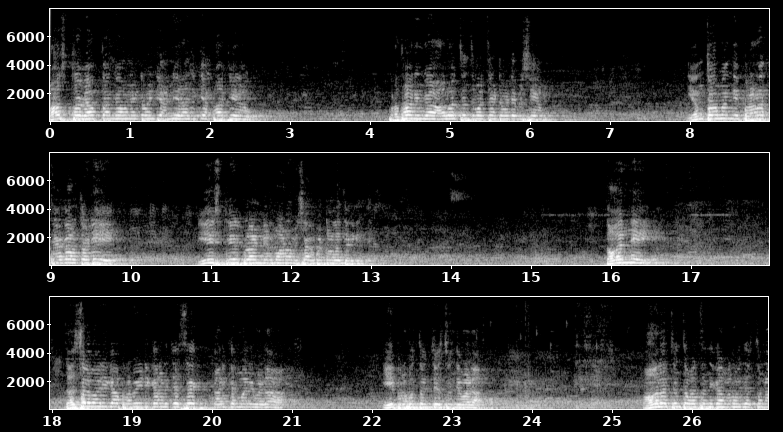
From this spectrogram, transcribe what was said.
రాష్ట్ర వ్యాప్తంగా ఉన్నటువంటి అన్ని రాజకీయ పార్టీలు ప్రధానంగా ఆలోచించవలసినటువంటి విషయం ఎంతో మంది ఈ స్టీల్ ప్లాంట్ నిర్మాణం విశాఖపట్నంలో జరిగింది. దాన్ని దశల వారీగా ప్రైవేటీకరణ చేసే కార్యక్రమాన్ని కూడా ఈ ప్రభుత్వం చేస్తుంది ఇవాళ. ఆలోచించవలసిందిగా మనం చేస్తున్న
